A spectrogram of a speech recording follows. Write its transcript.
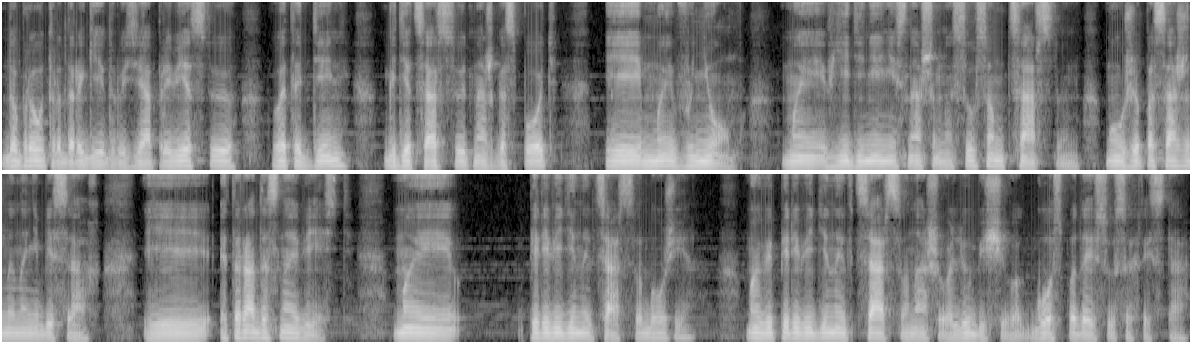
Доброе утро, дорогие друзья! Приветствую в этот день, где царствует наш Господь, и мы в Нем. Мы в единении с нашим Иисусом царствуем. Мы уже посажены на небесах. И это радостная весть. Мы переведены в Царство Божье. Мы переведены в Царство нашего любящего Господа Иисуса Христа.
